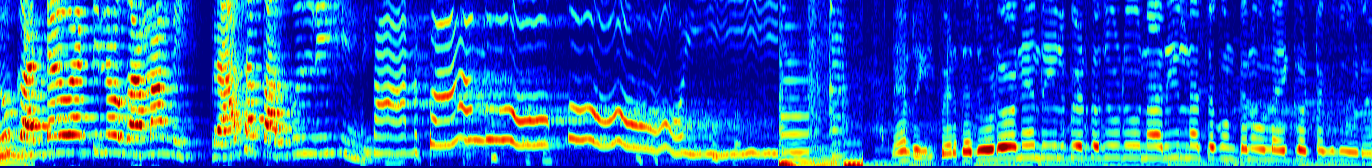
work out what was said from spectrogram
నువ్వు గంట పట్టినావుగా మమ్మీ. ప్రాస పరుగులు తీసింది. నేను రీల్ పెడతా చూడు నేను రీల్ పెడతా చూడు. నా రీల్ నచ్చకుంటే నువ్వు లైక్ కొట్టకు చూడు.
